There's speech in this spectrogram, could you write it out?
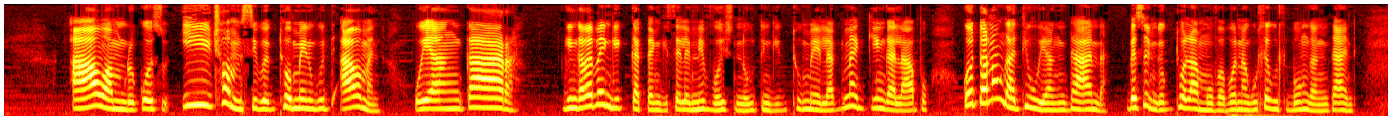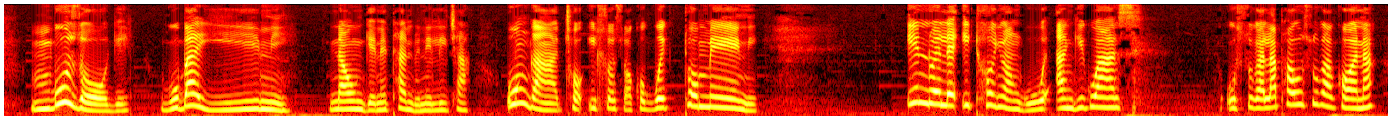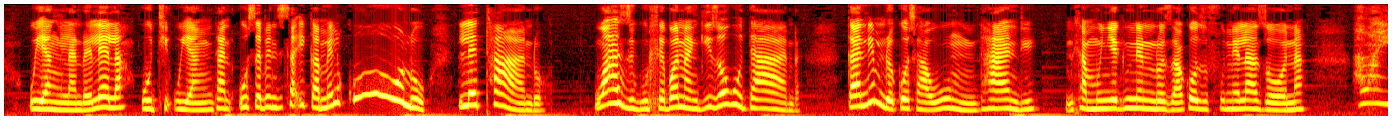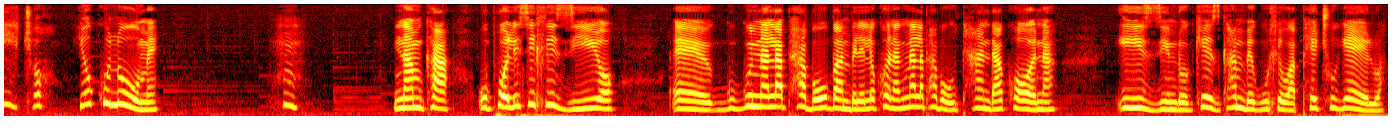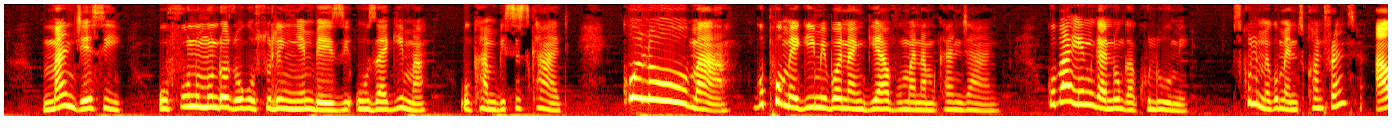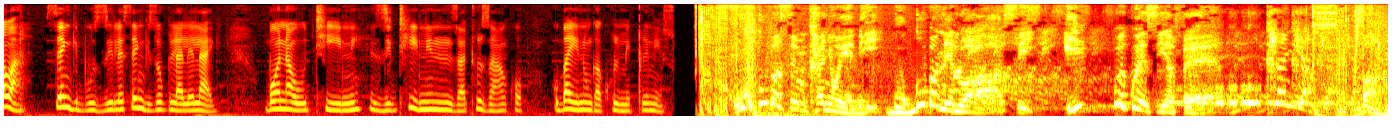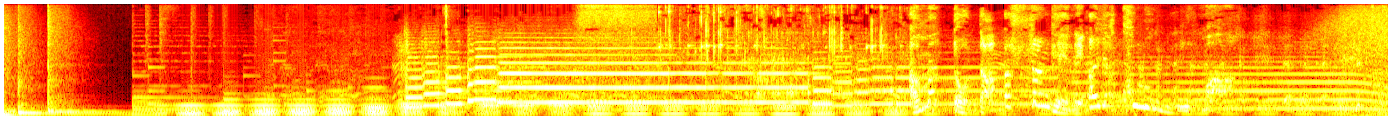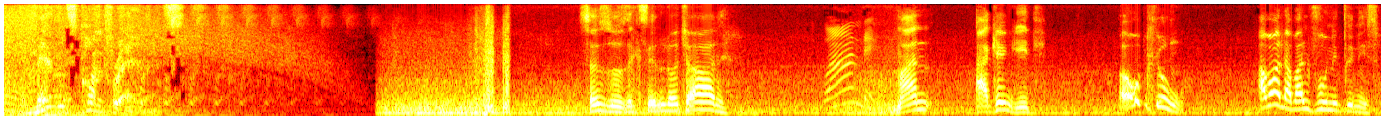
Awa mntokosi itsho msiko ekuthomeni ukuthi awa mani uyangikara ngingabe bengikugadangisele ne-voice note ngikuthumele akunakinga lapho kodwana ungathi uyangithanda bese ngiyokuthola muva bona kuhle kuhle bongangithandi mbuzo-ke kuba yini na ungena ethandweni elitsha ungatsho ihloso wakho kwekuthomeni? Intwele le ithonywa nguwe angikwazi. Usuka lapha usuka khona uyangilandelela uthi uyangithanda. Usebenzisa igama elikhulu lethando wazi kuhle bona ngizokuthanda. Kanti mntokosi awungithandi. Mhlawumunye kunento zakho ozifunela zona. Awayitsho yokhulume. Hm. namkha upholisa ihliziyo eh kunalapha bowubambelele khona kunalapha bowuthanda khona. Izinto khe zikhambe kuhle waphethukelwa manje si ufuna umuntu ozokusula inyembezi uza kima ukhambisa isikhathi. Khuluma kuphume kimi bona ngiyavuma namkhanjani kuba yini kanti ungakhulumi? Sikhulume ku-mans conference. Awa sengibuzile sengizokulalela-ke. Bona uthini zithini nizathu zakho? Kuba yini ungakhulumi iqiniso? Ukuba semkhanyweni ukuba nelwazi. Ikwekwezi fm kukhanya. ba ahlangene ayakhuluma. Men's conference. Sezuze ekuseni lotshane kwande. Mani akhe ngithi okubuhlungu abantu abalifuni iqiniso.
